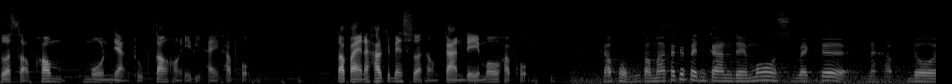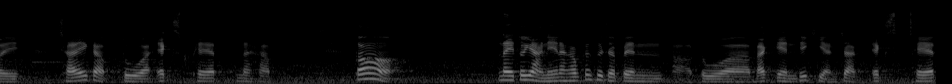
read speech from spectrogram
ตรวจสอบข้อมูลอย่างถูกต้องของ API ครับผม ต่อไปนะครับจะเป็นส่วนของการเดโมครับผมครับผมต่อมาก็จะเป็นการเดโม Swagger นะครับ โดยใช้กับตัว Express นะครับ ก็ในตัวอย่างนี้นะครับก็คือจะเป็นตัว Backend ที่เขียนจาก Express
